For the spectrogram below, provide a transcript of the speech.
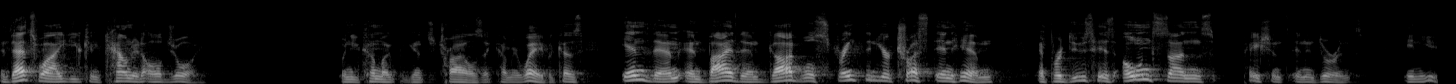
And that's why you can count it all joy when you come up against trials that come your way, because in them and by them, God will strengthen your trust in Him and produce His own Son's patience and endurance in you.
